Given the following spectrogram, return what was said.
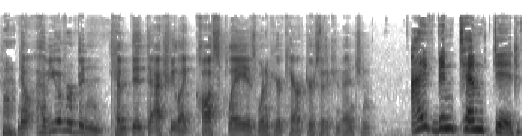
Hmm. Now, have you ever been tempted to actually like cosplay as one of your characters at a convention? I've been tempted.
